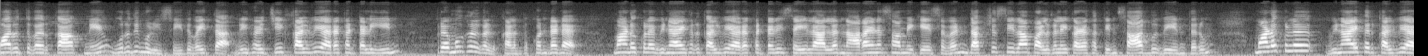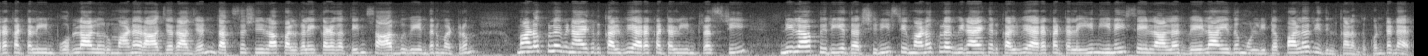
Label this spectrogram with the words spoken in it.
மருத்துவர் காக்னே உறுதிமொழி செய்து வைத்தார். நிகழ்ச்சியில் கல்வி அறக்கட்டளையின் பிரமுகர்கள் கலந்து கொண்டனர். மாடுகுல விநாயகர் கல்வி அறக்கட்டளை செயலாளர் நாராயணசாமி கேசவன் தக்ஷசீலா பல்கலைக்கழகத்தின் சார்பு வேந்தரும் மணக்குள விநாயகர் கல்வி அறக்கட்டளையின் பொருளாளருமான ராஜராஜன் தக்ஷசீலா பல்கலைக்கழகத்தின் சார்பு வேந்தர் மற்றும் மணக்குள விநாயகர் கல்வி அறக்கட்டளையின் ட்ரஸ்டி நிலா பிரியதர்ஷினி ஸ்ரீ மணக்குள விநாயகர் கல்வி அறக்கட்டளையின் இணை செயலாளர் வேலாயுதம் உள்ளிட்ட பலர் இதில் கலந்து கொண்டனர்.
